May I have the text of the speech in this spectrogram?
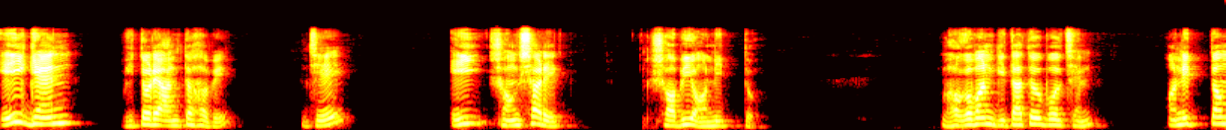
এই জ্ঞান ভিতরে আনতে হবে যে এই সংসারের সবই অনিত্য। ভগবান গীতাতেও বলছেন, অনিত্যম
